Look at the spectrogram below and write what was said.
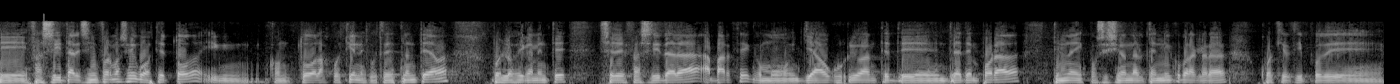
eh, facilitar esa información. Y cuando esté toda y con todas las cuestiones que ustedes planteaban, pues lógicamente se les facilitará, aparte, como ya ocurrió antes de, la temporada, tiene una disposición del técnico para aclarar cualquier tipo de,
